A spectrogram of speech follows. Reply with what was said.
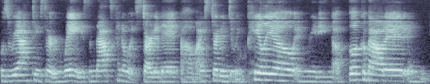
was reacting certain ways. And that's kind of what started it. Um, I started doing paleo and reading a book about it. And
